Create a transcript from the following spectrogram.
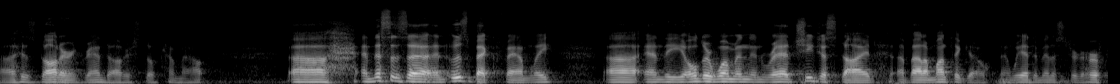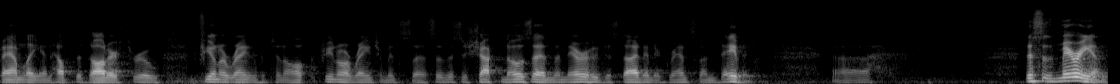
Uh, his daughter and granddaughter still come out. And this is an Uzbek family. Uh, and the older woman in red, she just died about a month ago. And we had to minister to her family and help the daughter through funeral arrangements. And all, funeral arrangements. Uh, so this is Shaknoza and Manera, who just died, and her grandson David. Uh, this is Miriam.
